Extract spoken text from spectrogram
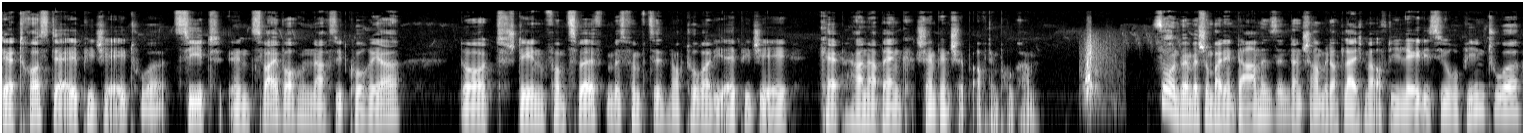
Der Tross der LPGA Tour zieht in zwei Wochen nach Südkorea. Dort stehen vom 12. bis 15. Oktober die LPGA Cap Hana Bank Championship auf dem Programm. So, und wenn wir schon bei den Damen sind, dann schauen wir doch gleich mal auf die Ladies European Tour.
